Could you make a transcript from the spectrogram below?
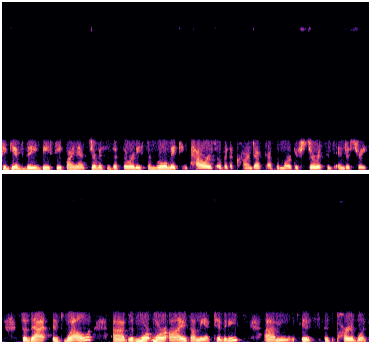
to give the BC Finance Services Authority some rulemaking powers over the conduct of the mortgage services industry. So that as well, uh, more, more eyes on the activities um, is is part of what's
